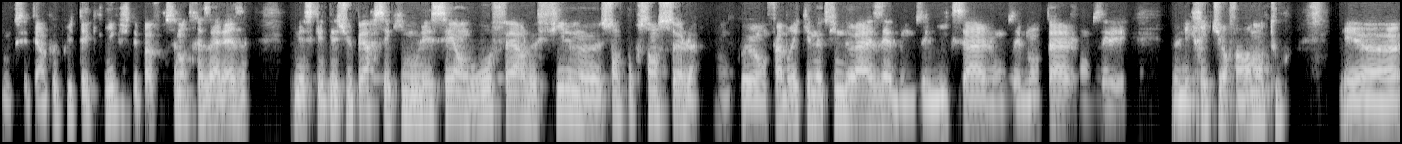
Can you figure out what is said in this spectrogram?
Donc c'était un peu plus technique, j'étais pas forcément très à l'aise. Mais ce qui était super, c'est qu'ils nous laissaient en gros faire le film 100% seul. Donc euh, on fabriquait notre film de A à Z. Donc on faisait le mixage, on faisait le montage, on faisait l'écriture, enfin vraiment tout. Et, euh,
